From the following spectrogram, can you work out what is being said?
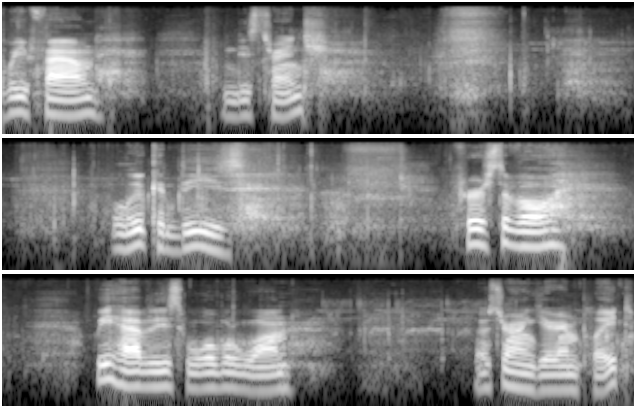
that we found in this trench. Look at these. First of all, we have this World War One Austro-Hungarian plate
